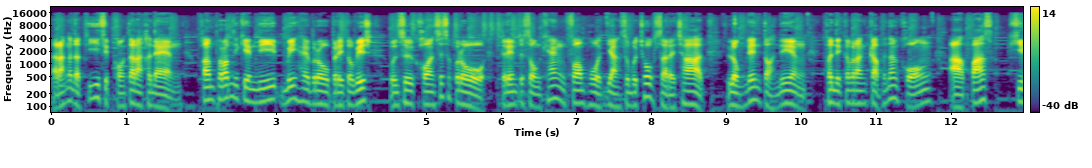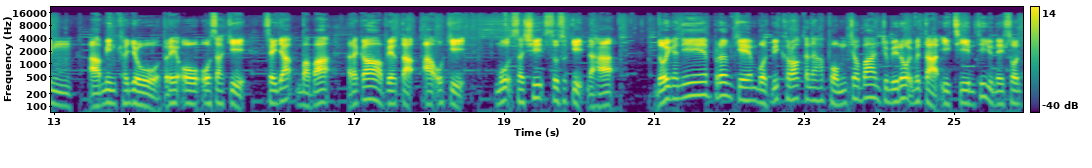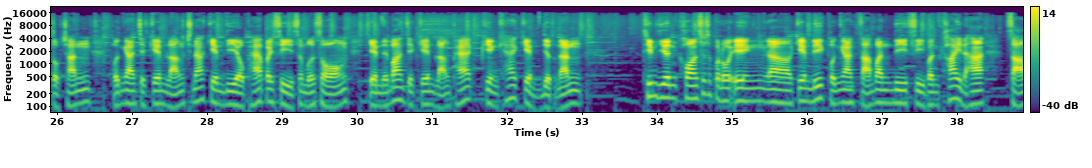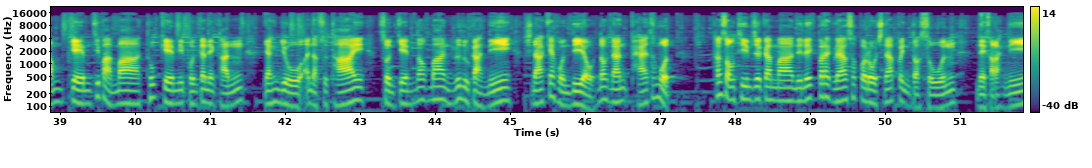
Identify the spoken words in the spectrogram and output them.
รั้งอันดับที่ 20 ของตารางคะแนน ความพร้อมในเกมนี้ มิไฮโบรเปรโตวิชกุนซือคอนเซสโปโรเตรียมจะส่งแข้งฟอร์มโหดอย่างศุภโชคสารชาติ ลงเล่นต่อเนื่องผนึกกำลังกับทางด้านของอาปัส คิม อามินคาโยเบรโอ โอซากิ เซยะ บาบะ และก็เรียวตะ อาโอกิ มุซาชิ ซูซูกิ นะฮะ โดยกันนี้เริ่มเกมบทวิเคราะห์กันนะครับผม เจ้าบ้านจูบิโรอิเวตาอีกทีมที่อยู่ในโซนตกชั้น ผลงาน 7 เกมหลังชนะเกมเดียวแพ้ไป 4 เสมอ 2 เกมในบ้าน 7 เกมหลังแพ้เพียงแค่เกมเดียวเท่านั้นทีมเยือนคอนเซสโปโรเองเออเกมลีกผลงาน 3 วันดี 4 วันไข้นะฮะ 3 เกมที่ผ่านมาทุกเกมมีผลการแข่งขัน ยังอยู่อันดับสุดท้าย ส่วนเกมนอกบ้านฤดูกาลนี้ ชนะแค่หนเดียว นอกนั้นแพ้ทั้งหมด ทั้ง 2 ทีมเจอกันมาในเล็กแรกแล้วซัปโปโรชนะไป1ต่อ0ในครั้งนี้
